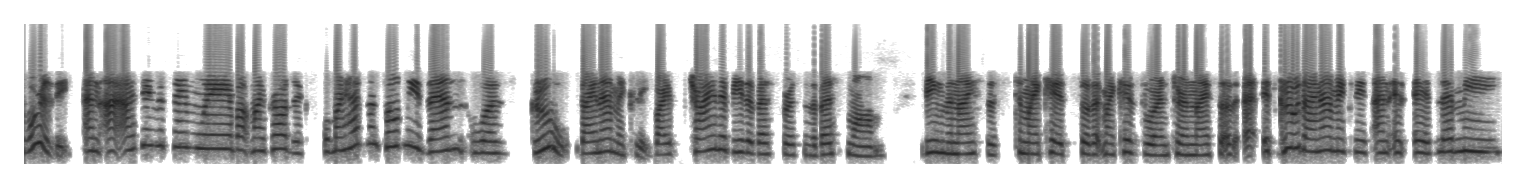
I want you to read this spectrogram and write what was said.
worthy. And I, I think the same way about my projects. What my husband told me then was grew dynamically by trying to be the best person, the best mom, being the nicest to my kids so that my kids were in turn nice. So uh, it grew dynamically and it, it let me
